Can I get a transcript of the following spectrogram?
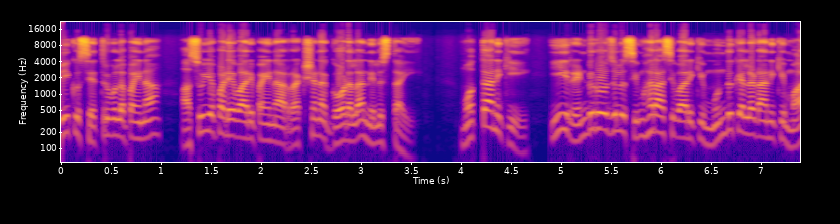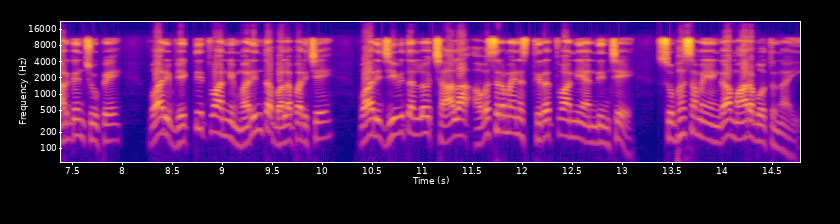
మీకు శత్రువులపైన అసూయపడేవారిపైన రక్షణ గోడలా నిలుస్తాయి. మొత్తానికి ఈ రెండు రోజులు సింహరాశివారికి ముందుకెళ్ళడానికి మార్గం చూపే వారి వ్యక్తిత్వాన్ని మరింత బలపరిచే వారి జీవితంలో చాలా అవసరమైన స్థిరత్వాన్ని అందించే శుభసమయంగా మారబోతున్నాయి.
